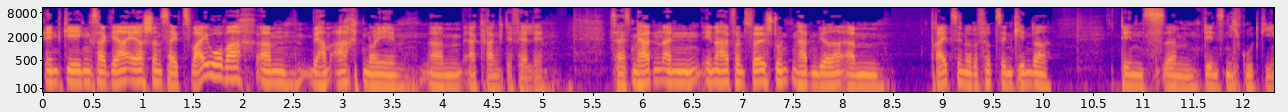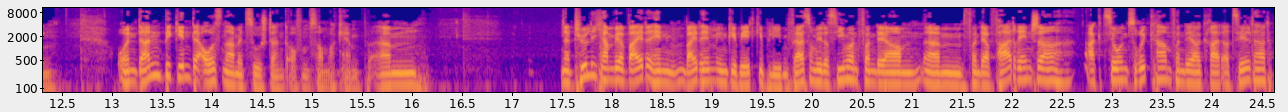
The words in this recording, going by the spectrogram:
entgegen, sagt, ja, er ist schon seit zwei Uhr wach, ähm, wir haben acht neue ähm, erkrankte Fälle. Das heißt, wir hatten einen, innerhalb von zwölf Stunden hatten wir 13 ähm, oder 14 Kinder, denen es ähm, nicht gut ging. Und dann beginnt der Ausnahmezustand auf dem Sommercamp. Natürlich haben wir weiterhin, weiterhin im Gebet geblieben. Ich weiß noch, wie der Simon von der, ähm, von der Pfadranger-Aktion zurückkam, von der er gerade erzählt hat,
